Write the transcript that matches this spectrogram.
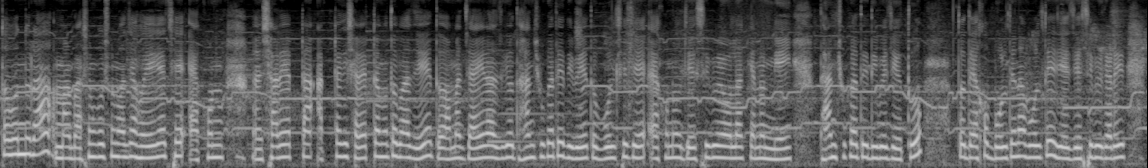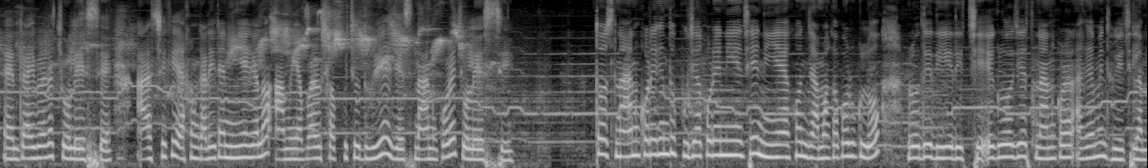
তো বন্ধুরা, আমার বাসন কোসন মাজা হয়ে গেছে, এখন সাড়ে আটটা আটটা কি সাড়ে আটটার মতো বাজে, তো আমার জায়ের আজকেও ধান শুকাতে দিবে, তো বলছে যে এখনও জেসিবিওয়ালা কেন নেই, ধান শুকাতে দিবে যেহেতু। তো দেখো, বলতে না বলতে যে জেসিবি গাড়ির ড্রাইভাররা চলে এসছে। আর হচ্ছে কি এখন গাড়িটা নিয়ে গেল, আমি আবার সব কিছু ধুয়ে যে স্নান করে চলে এসেছি। তো স্নান করে কিন্তু পূজা করে নিয়েছে, নিয়ে এখন জামা কাপড়গুলো রোদে দিয়ে দিচ্ছি। এগুলো যে স্নান করার আগে আমি ধুয়েছিলাম।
